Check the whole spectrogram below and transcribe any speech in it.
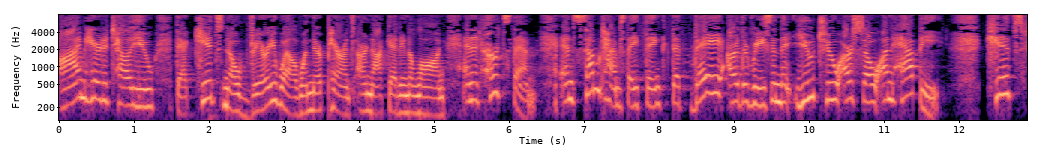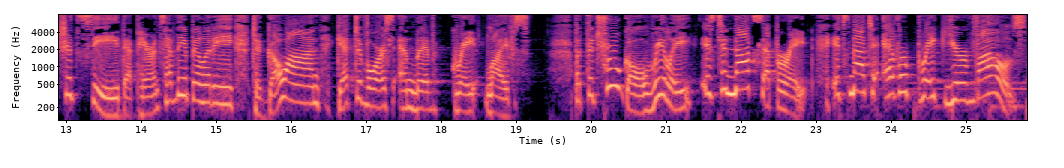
I'm here to tell you that kids know very well when their parents are not getting along and it hurts them. And sometimes they think that they are the reason that you two are so unhappy. Kids should see that parents have the ability to go on, get divorced, and live great lives. But the true goal really is to not separate. It's not to ever break your vows.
